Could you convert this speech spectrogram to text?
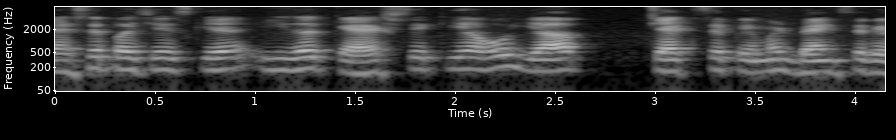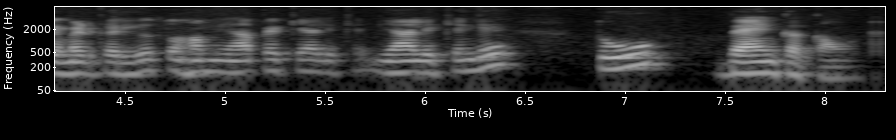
कैसे परचेज़ किया है? इधर कैश से किया हो या चेक से पेमेंट बैंक से पेमेंट करी हो तो हम यहाँ पे क्या लिखें, यहाँ लिखेंगे टू बैंक अकाउंट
